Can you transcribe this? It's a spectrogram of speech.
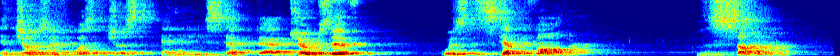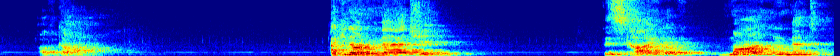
And Joseph wasn't just any stepdad, Joseph was the stepfather of the Son of God. I cannot imagine this kind of monumental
